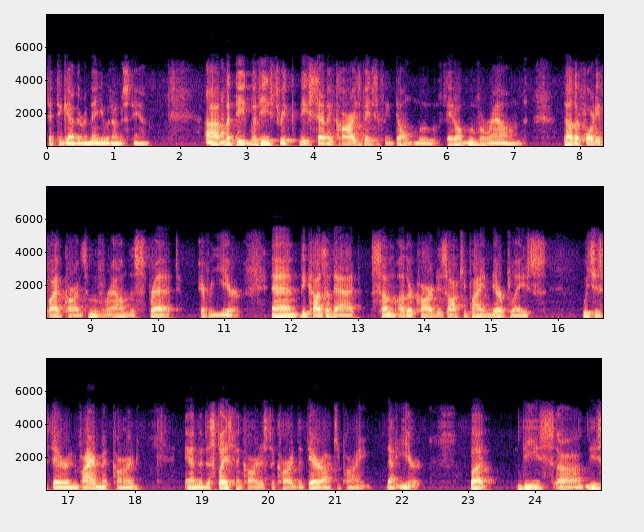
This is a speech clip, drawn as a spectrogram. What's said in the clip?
fit together, and then you would understand. Okay. Uh, but the, but these three these seven cards basically don't move. They don't move around. The other 45 cards move around the spread every year, and because of that, some other card is occupying their place, which is their environment card, and the displacement card is the card that they're occupying that year. But these uh, these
